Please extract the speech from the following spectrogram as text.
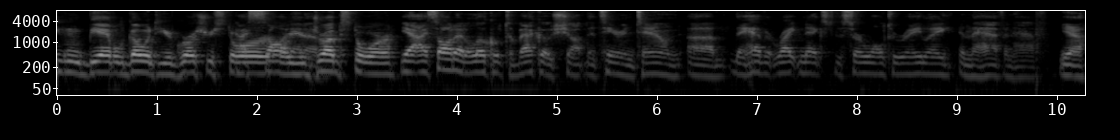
even be able to go into your grocery store or your drugstore. yeah, I saw it at a local tobacco shop that's here in town. Um, they have it right next to the Sir Walter Raleigh and the half and half. Yeah.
